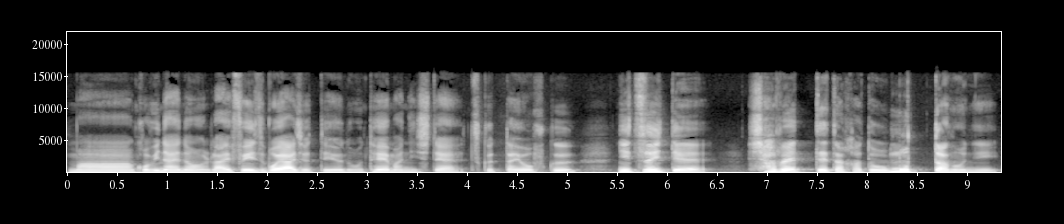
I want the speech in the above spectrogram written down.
まあ、コビ内の Life is Voyage っていうのをテーマにして作った洋服について喋ってたかと思ったのに、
